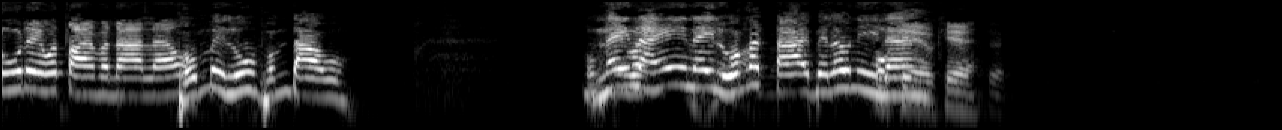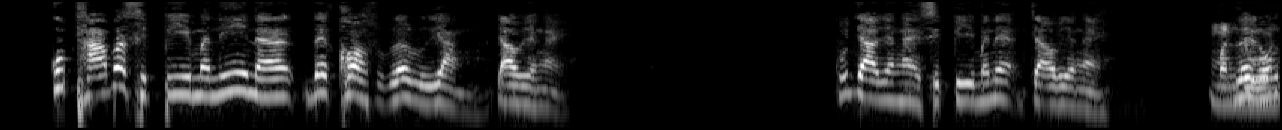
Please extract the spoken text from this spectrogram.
รู้ได้ว่าตายมานานแล้ว ผมไม่รู้ผมเดาผมในคิดไหนว่าในหลวงก็ตายไปแล้วนี่โอนะเคโอเคกูถามว่าสิบปีมานี้นะได้ข้อสรุปแล้วหรือยังจะเอายังไง คุณจะเอายังไงสิบปีมาเนี่ยจะเอายังไง มันในดูหลวง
